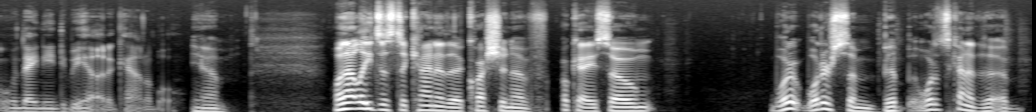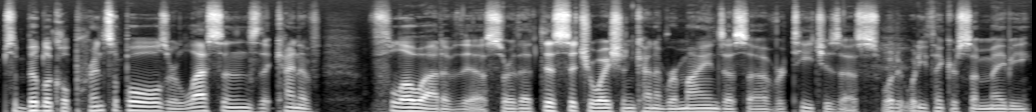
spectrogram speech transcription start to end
they need to be held accountable. Yeah. Well, that leads us to kind of the question of okay, so what are, what are some what is kind of the, some biblical principles or lessons that kind of flow out of this, or that this situation kind of reminds us of or teaches us? What what do you think are some maybe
